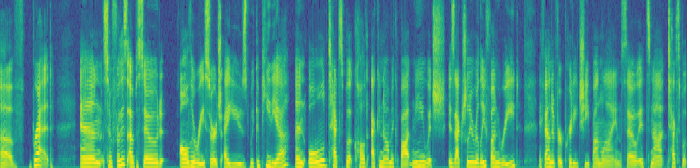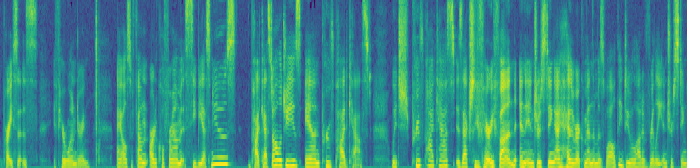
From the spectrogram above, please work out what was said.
of bread. And so for this episode, all the research, I used Wikipedia, an old textbook called Economic Botany, which is actually a really fun read. I found it for pretty cheap online, so it's not textbook prices, if you're wondering. I also found an article from CBS News, Podcastologies, and Proof Podcast, which Proof Podcast is actually very fun and interesting. I highly recommend them as well. They do a lot of really interesting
